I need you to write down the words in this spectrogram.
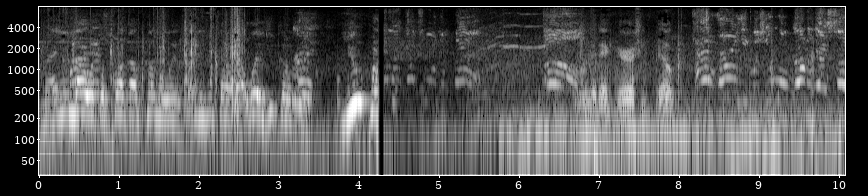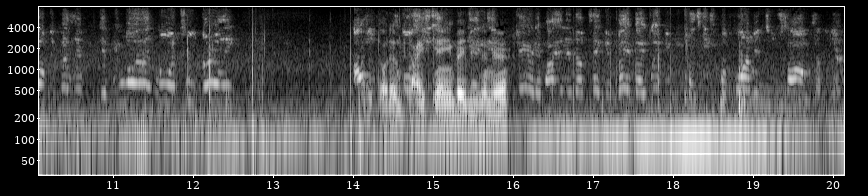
He's back in- Man, you know what the fuck I'm coming with. What is you talking about? What is you coming with? You per- Look at that girl. She built. How early was you gonna go to that show? Because if, if you wasn't going too early, I was Throw them dice game you babies in there. prepared If I ended up taking Bebe with me because he's performing two songs up there.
